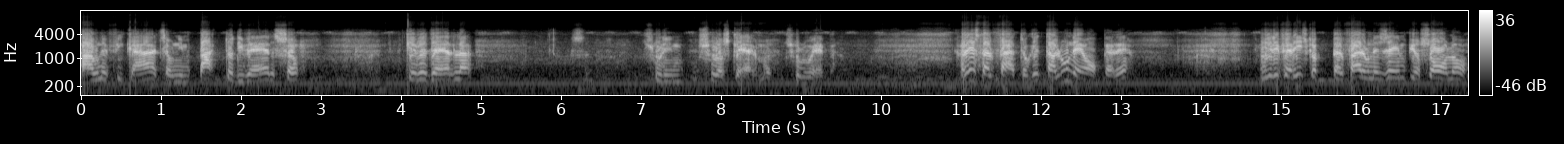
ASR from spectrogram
ha un'efficacia, un impatto diverso che vederla sullo schermo, sul web. Resta il fatto che talune opere, mi riferisco per fare un esempio solo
